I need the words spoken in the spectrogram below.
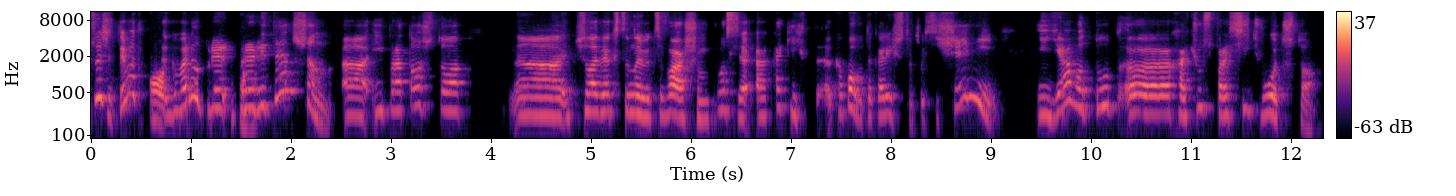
Слушай, ты вот говорил про ретеншн а, и про то, что а, человек становится вашим после каких-то, какого-то количества посещений. И я вот тут хочу спросить вот что.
